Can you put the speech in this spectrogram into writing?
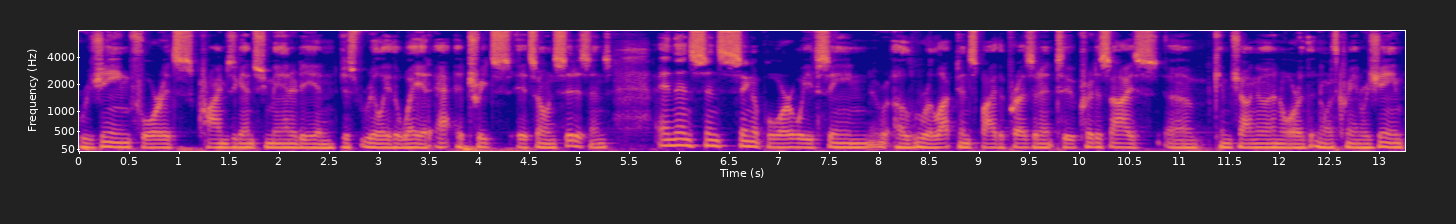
regime for its crimes against humanity and just really the way it, it treats its own citizens. And then since Singapore, we've seen a reluctance by the president to criticize uh, Kim Jong un or the North Korean regime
